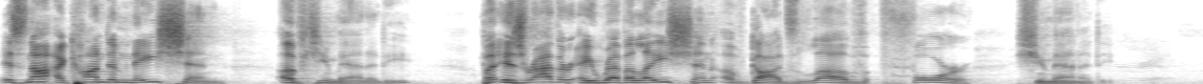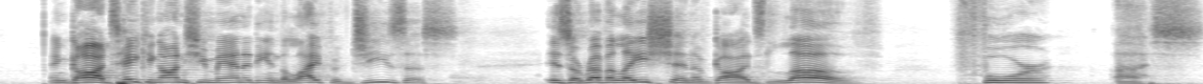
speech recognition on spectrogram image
is not a condemnation of humanity, but is rather a revelation of God's love for humanity. And God taking on humanity in the life of Jesus is a revelation of God's love for us.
